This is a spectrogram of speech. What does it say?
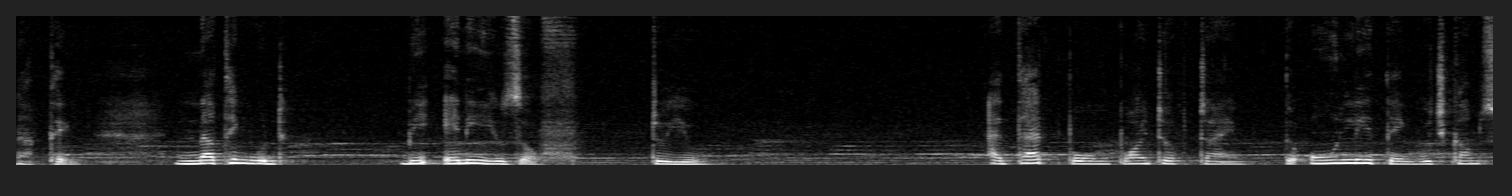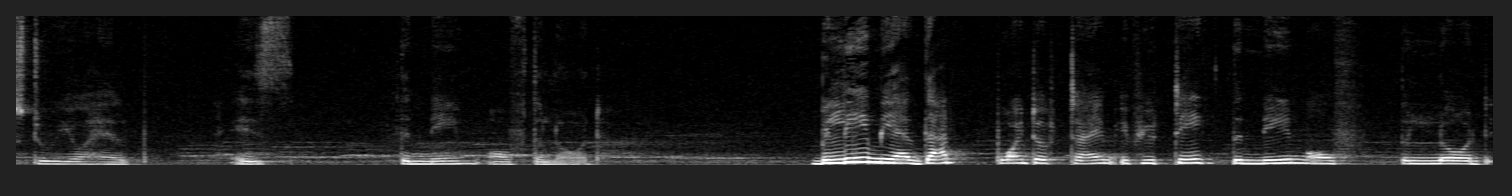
Nothing. Nothing would be any use of to you. At that point of time, the only thing which comes to your help is the name of the Lord. Believe me, at that point of time, if you take the name of the Lord,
